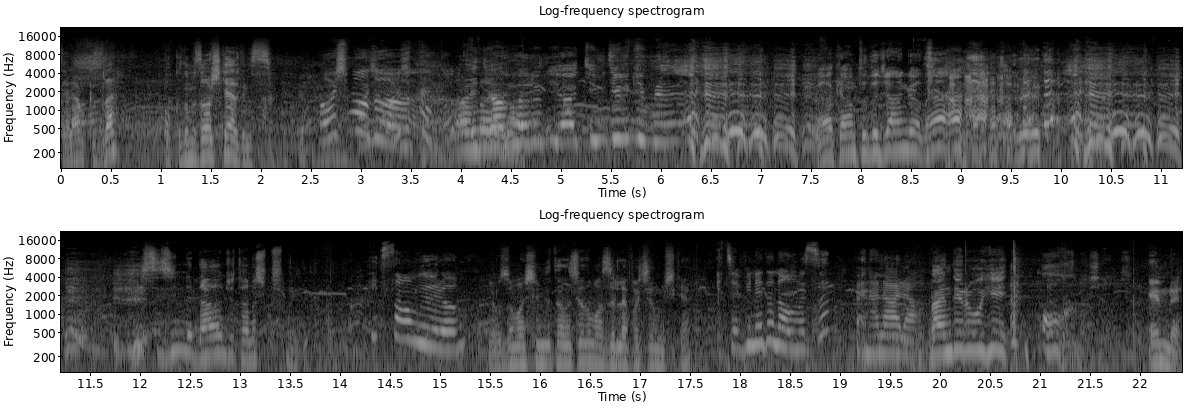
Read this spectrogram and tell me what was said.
Selam kızlar. Okulumuza hoş geldiniz. Hoş bulduk. Ay canlarım ya civciv gibi. Welcome to the jungle. Ha? Biz sizinle daha önce tanışmış mıydık? Hiç sanmıyorum. E o zaman şimdi tanışalım hazır laf açılmışken. E tabii neden olmasın? Ben Alara. Ben de Ruhi. Emre.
